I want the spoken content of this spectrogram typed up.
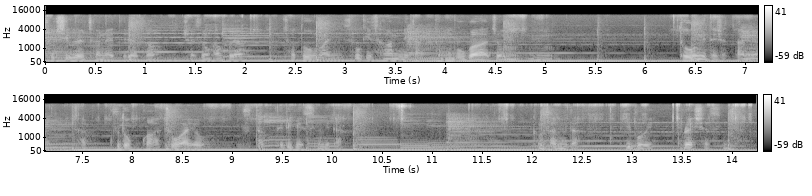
소식을 전해드려서 죄송하고요. 저도 많이 속이 상합니다. 정보가 좀 음, 도움이 되셨다면 자, 구독과 좋아요 부탁드리겠습니다. 감사합니다. 비보이 프레시였습니다.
